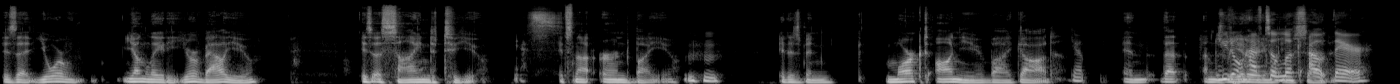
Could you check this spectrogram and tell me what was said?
is that your young lady, your value is assigned to you. yes. It's not earned by you. hmm It has been marked on you by God. Yep. And that I'm just You don't have to look out there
